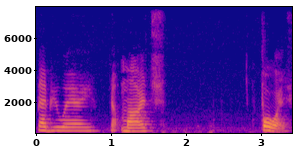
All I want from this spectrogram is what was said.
February, no, March 4th.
